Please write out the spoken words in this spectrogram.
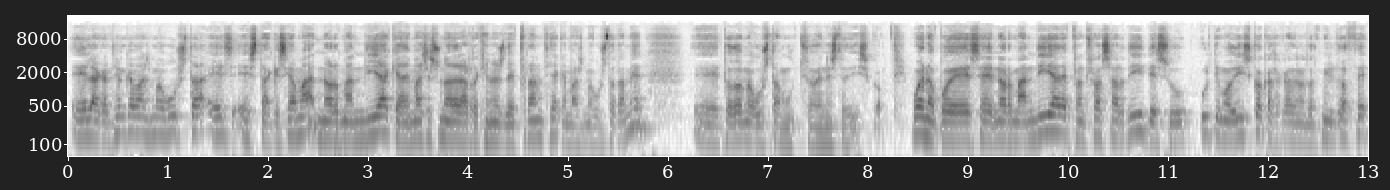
eh, la canción que más me gusta es esta, que se llama Normandía, que además es una de las regiones de Francia que más me gusta también. Eh, todo me gusta mucho en este disco. Bueno, pues eh, Normandía de François Sardy, de su último disco que ha sacado en el 2012,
